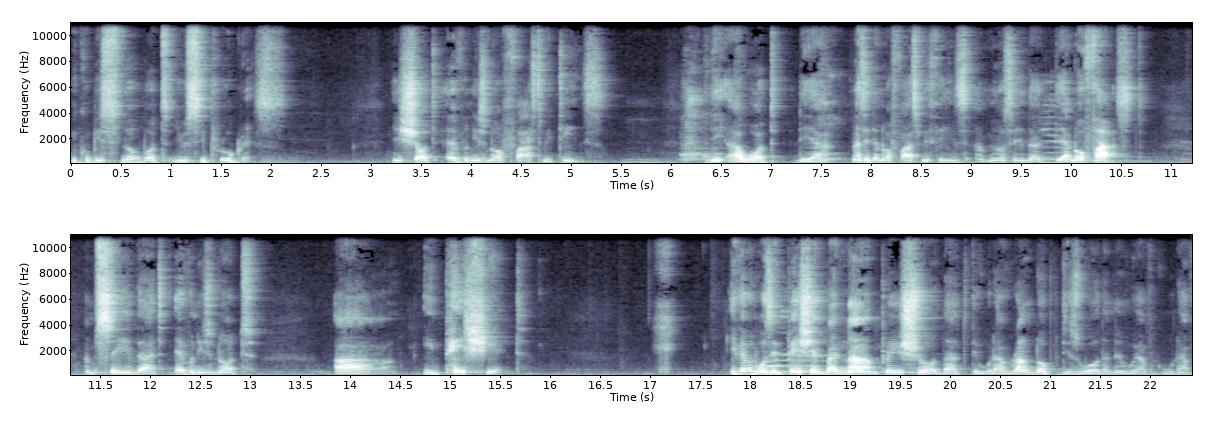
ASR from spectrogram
It could be slow, but you see progress. In short, heaven is not fast with things. They are what? They are. I say they're not fast with things, I'm not saying that they are not fast. I'm saying that heaven is not uh, impatient. If heaven was impatient by now, I'm pretty sure that they would have round up this world and then we have would have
